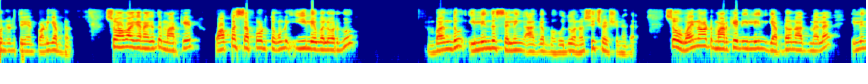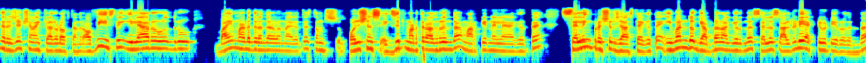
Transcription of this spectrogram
hundred three hundred point gap down so ಅವಾಗ ಏನಾಗುತ್ತೆ? ಮಾರ್ಕೆಟ್ ವಾಪಸ್ ಸಪೋರ್ಟ್ ತಗೊಂಡು ಈ ಲೆವೆಲ್ ವರೆಗೂ ಬಂದು ಇಲ್ಲಿಂದ ಸೆಲ್ಲಿಂಗ್ ಆಗಬಹುದು ಅನ್ನೋ ಸಿಚುವೇಶನ್ ಇದೆ. ಸೊ ವೈ ನಾಟ್ ಮಾರ್ಕೆಟ್ ಇಲ್ಲಿಂದ ಗ್ಯಾಪ್ ಡೌನ್ ಆದ್ಮೇಲೆ ಇಲ್ಲಿಂದ ರಿಜೆಕ್ಷನ್ ಆಗಿ ಕೆಳಗಡೆ ಹೋಗ್ತಾ ಅಂದ್ರೆ ಆಬ್ವಿಯಸ್ಲಿ ಇಲ್ಲಿ ಯಾರಾದ್ರೂ ಬೈ ಮಾಡಿದ್ರಿಂದ ಏನಾಗುತ್ತೆ ತಮ್ಮ ಪೊಸಿಷನ್ಸ್ ಎಕ್ಸಿಟ್ ಮಾಡ್ತಾರೆ, ಅದರಿಂದ ಮಾರ್ಕೆಟ್ನಲ್ಲಿ ಏನಾಗುತ್ತೆ ಸೆಲ್ಲಿಂಗ್ ಪ್ರೆಷರ್ ಜಾಸ್ತಿ ಆಗುತ್ತೆ. ಇವನ್ ಗ್ಯಾಪ್ ಡೌನ್ ಆಗಿರೋದ್ರಿಂದ ಸೆಲ್ಲರ್ಸ್ ಆಲ್ರೆಡಿ ಆಕ್ಟಿವಿಟಿ ಇರೋದ್ರಿಂದ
